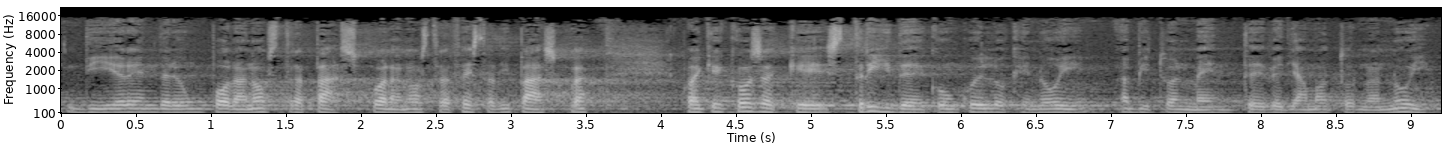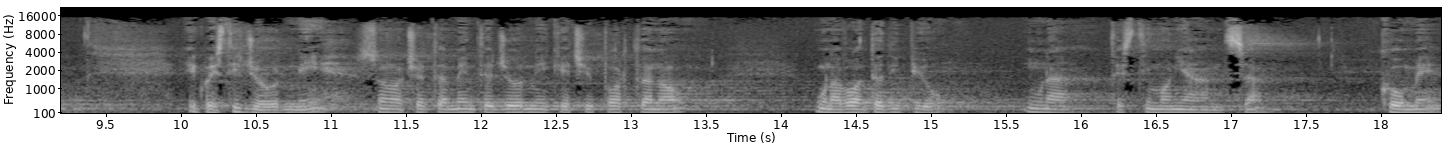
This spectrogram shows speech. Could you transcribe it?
di rendere un po' la nostra Pasqua, la nostra festa di Pasqua, qualche cosa che stride con quello che noi abitualmente vediamo attorno a noi. E questi giorni sono certamente giorni che ci portano una volta di più una testimonianza come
